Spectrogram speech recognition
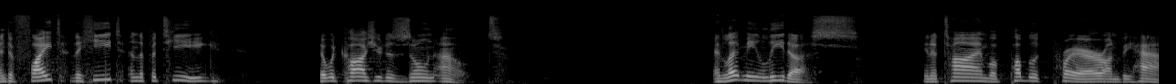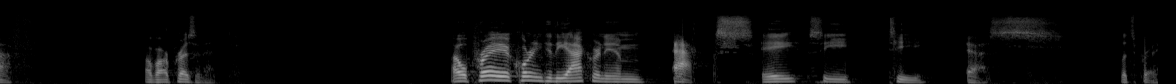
and to fight the heat and the fatigue that would cause you to zone out. And let me lead us in a time of public prayer on behalf of our president. I will pray according to the acronym ACTS, A C T S. Let's pray.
